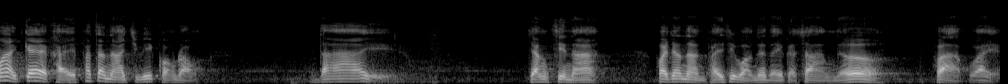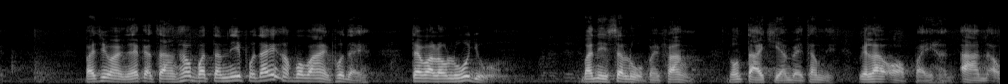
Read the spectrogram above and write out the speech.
มารถแก้ไขพัฒนาชีวิตของเราได้จังสินะเพราะฉะนั้นไผที่ว่าในใดกระสางเด้อฝากไว้ไผที่ว่าในใดกระสางเฮาบ่ตำนี้ผู้ใดเฮาบว่าให้ผู้ใดแต่ว่าเรารู้อยู่บัดนี้สรุปไปฟังหลวงตาเขียนไว้ทั้งนี้ เวลาออกไปหันอ่านเอา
